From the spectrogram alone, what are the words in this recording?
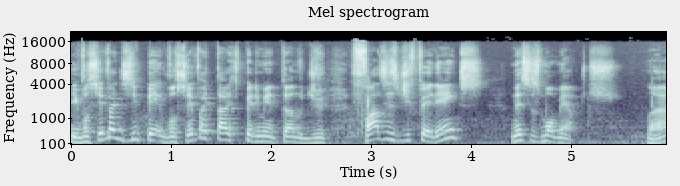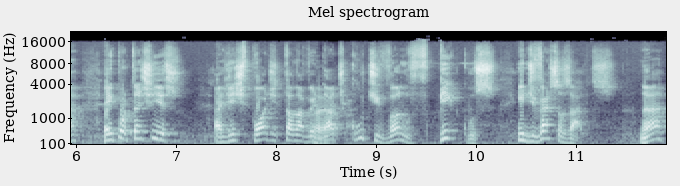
E você vai, desempenhar, você vai estar experimentando de fases diferentes nesses momentos. Né? É importante isso. A gente pode estar, na verdade, é. cultivando picos em diversas áreas. Né?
